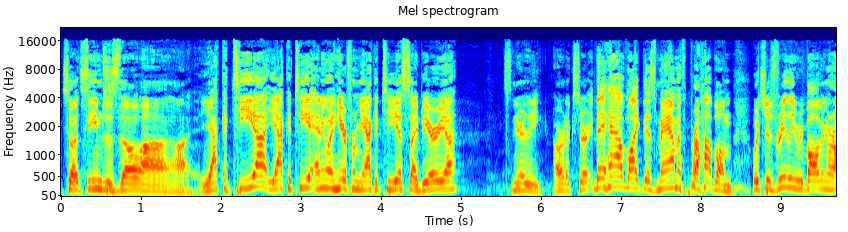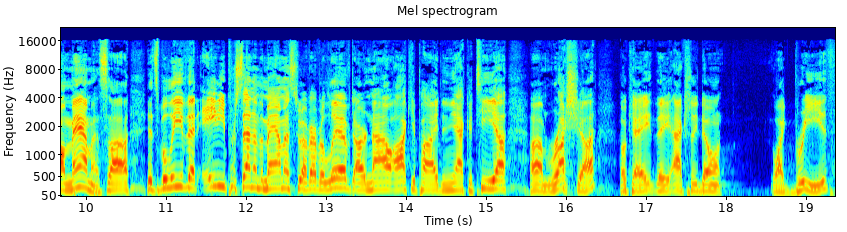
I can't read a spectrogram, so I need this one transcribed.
So it seems as though uh, Yakutia, Yakutia, anyone here from Yakutia, Siberia? It's near the Arctic Circle. They have like this mammoth problem, which is really revolving around mammoths. Uh, it's believed that 80% of the mammoths who have ever lived are now occupied in Yakutia, um, Russia. Okay, they actually don't like breathe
